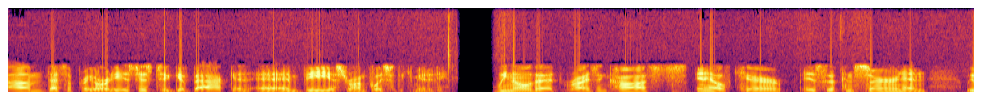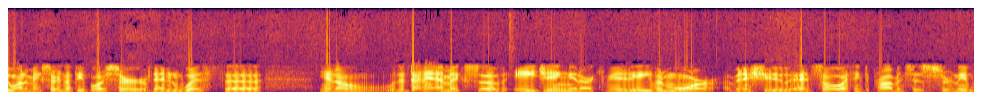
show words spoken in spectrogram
Um, that's a priority is just to give back and and be a strong voice for the community. We know that rising costs in healthcare is a concern, and we want to make certain that people are served. And with uh, you know, with the dynamics of aging in our community even more of an issue. And so I think the provinces are certainly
